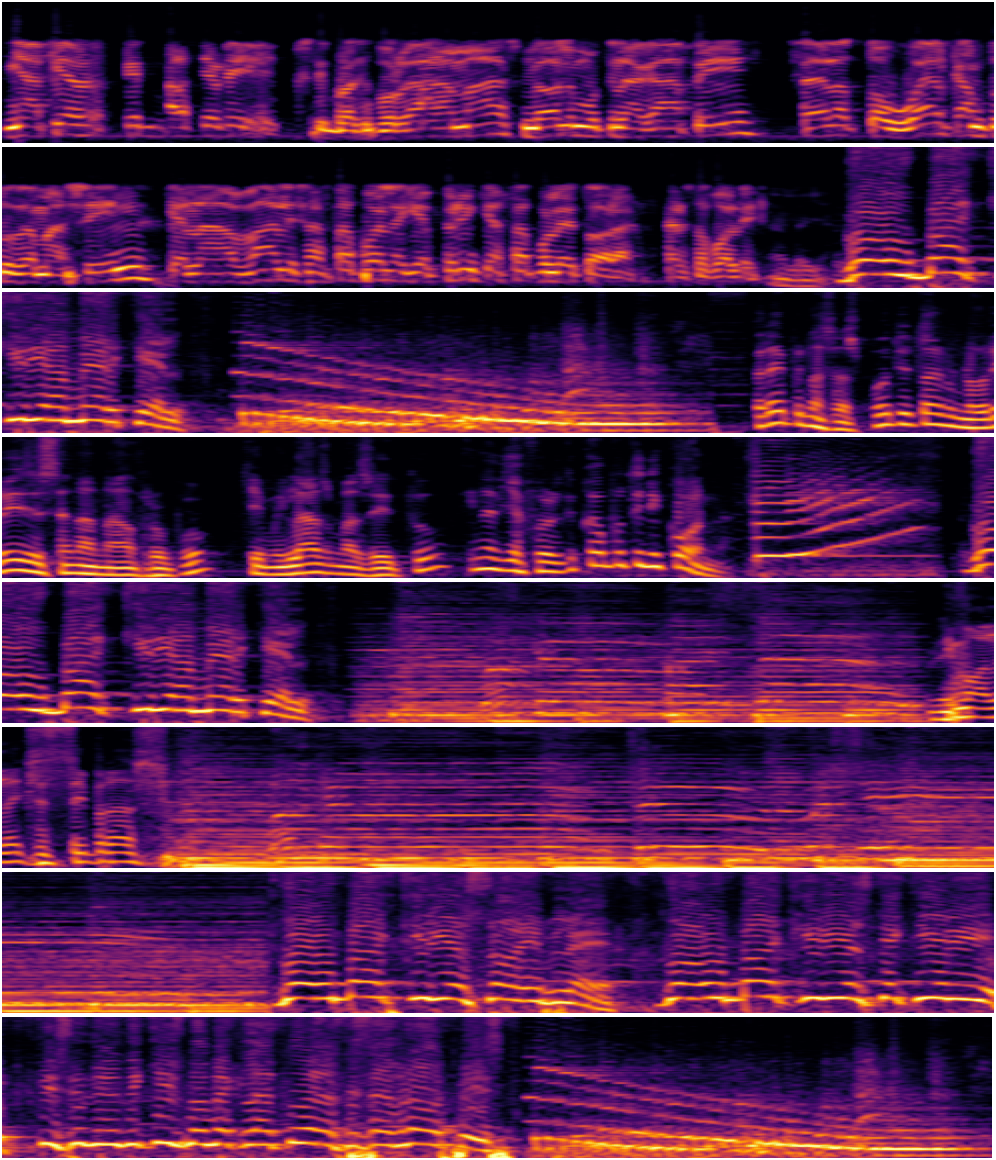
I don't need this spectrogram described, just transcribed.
Μια αφιέρωση για την Παρασκευή στην Πρωθυπουργάρα μας, με όλη μου την αγάπη. Θέλω το welcome to the machine και να βάλεις αυτά που έλεγε πριν και αυτά που λέει τώρα. Ευχαριστώ πολύ. Go back κυρία Μέρκελ. Πρέπει να σας πω ότι όταν γνωρίζεις έναν άνθρωπο και μιλάς μαζί του είναι διαφορετικό από την εικόνα. Go back κυρία Μέρκελ. Είμαι ο Αλέξης Τσίπρας. Κύριε Σόιμπλε. Go back κυρίες και κύριοι της ιδρυτικής νομεκλατούρας της Ευρώπης.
